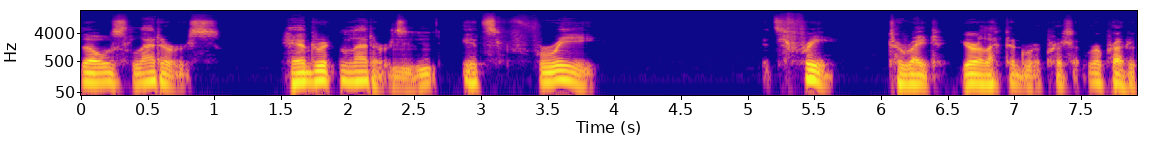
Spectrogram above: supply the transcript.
those letters, handwritten letters. Mhm. It's free. It's free to write your elected repre- repre-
